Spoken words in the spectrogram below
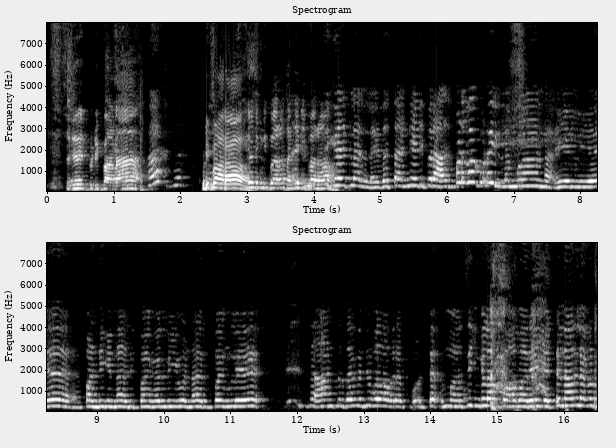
சிகரெட் பிடிப்பானா? குடிப்பாரா? குடிப்பாரா? தண்ணி அடிப்பாரா? சிகரெட்ல இல்ல. ஏதோ தண்ணி அடிப்பாரு. அவ்வளவா கூட இல்லம்மா. நிறைய இல்லையே. பண்டிகைன்னா அடிப்பாங்க? லீவுன்னா இருப்பாங்களே டான்ஸ் தான் கொஞ்சம் அவரை போட்டேன் சிங்கிளா போவாரு. எட்டு நாள்ல கூட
